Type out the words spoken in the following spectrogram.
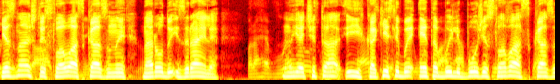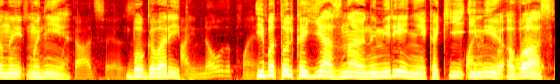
Я знаю, что эти слова, сказанные народу Израиля — но я читаю их, как если бы это были Божьи слова, сказанные мне. Бог говорит, «Ибо только я знаю намерения, какие имею о вас,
